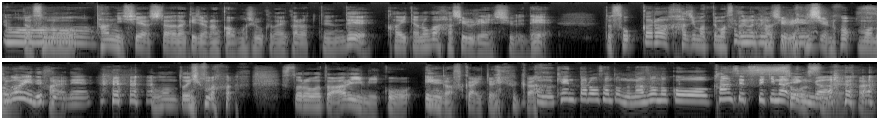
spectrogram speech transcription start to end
だその、単にシェアしただけじゃなんか面白くないからっていうんで、書いたのが走る練習で、だそっから始まってますからね、始まって走る練習のものは。すごいですよね。はい。本当にまあ、ストラバとある意味こう、縁が深いというか。このケンタロウさんとの謎のこう、間接的な縁が、ねは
